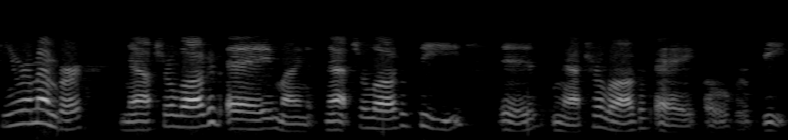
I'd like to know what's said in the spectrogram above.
you remember, natural log of A minus natural log of B is natural log of A over B.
